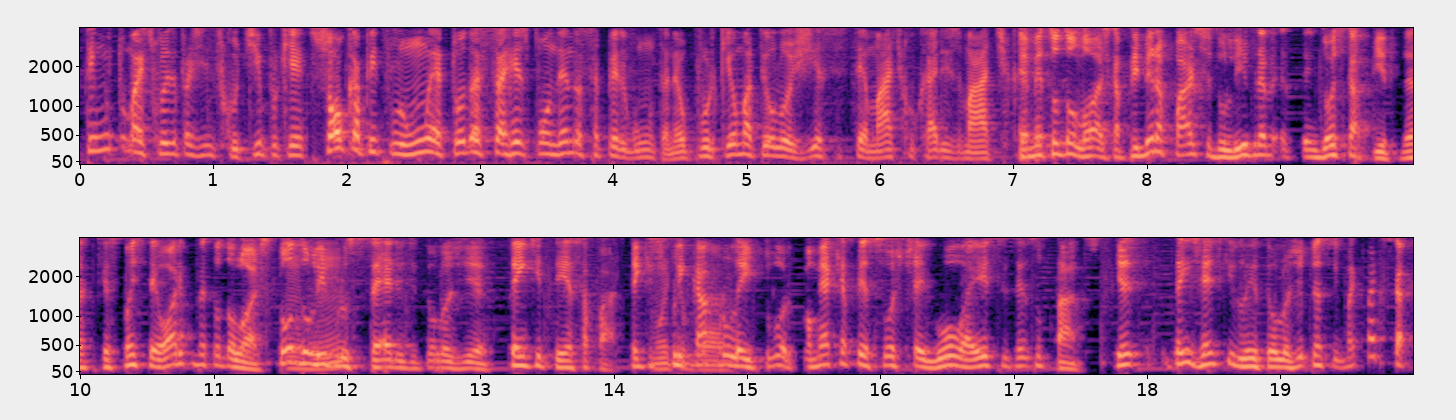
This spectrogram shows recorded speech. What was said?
tem muito mais coisa pra gente discutir, porque só o capítulo 1 é toda essa, respondendo essa pergunta, né? O porquê uma teologia sistemático-carismática. É metodológica. A primeira parte do livro é- tem dois capítulos, né? Questões teórico-metodológicas. Todo Uhum. livro sério de teologia tem que ter essa parte. Tem que Muito explicar para o leitor como é que a pessoa chegou a esses resultados. Porque tem gente que lê teologia e pensa assim, mas como é que os caras...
